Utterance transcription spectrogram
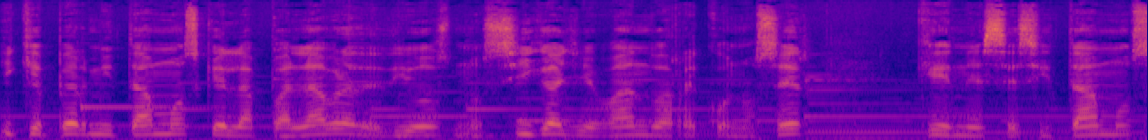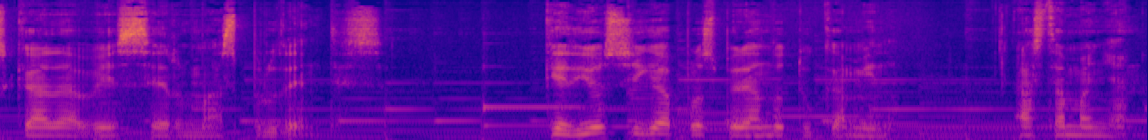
y que permitamos que la palabra de Dios nos siga llevando a reconocer que necesitamos cada vez ser más prudentes. Que Dios siga prosperando tu camino. Hasta mañana.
